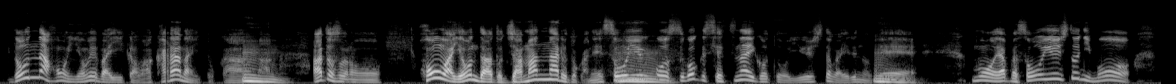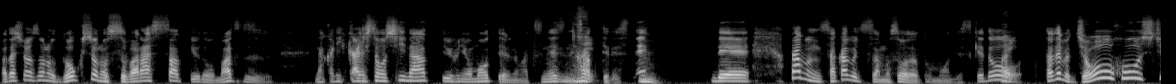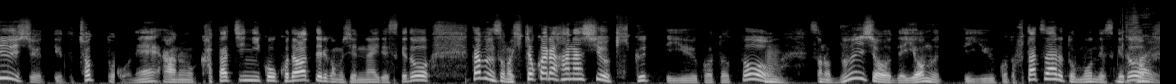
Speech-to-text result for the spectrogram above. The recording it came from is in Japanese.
どんな本読めばいいかわからないとか、うん。あとその本は読んだ後邪魔になるとかね、そういうこうん。うすごく切ないことを言う人がいるので、もうやっぱそういう人にも、私はその読書の素晴らしさっていうのをまず、なんか理解してほしいなっていうふうに思ってるのが常々あってですね。うん。で、多分坂口さんもそうだと思うんですけど、はい。例えば情報収集っていうと、ちょっとこうね、あの、形にこうこだわってるかもしれないですけど、多分その人から話を聞くっていうことと、うん。その文章で読むっていうこと、二つあると思うんですけど、はい。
